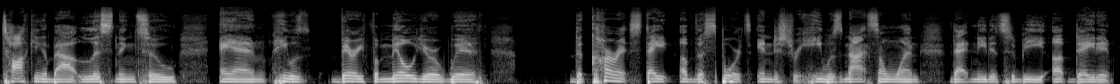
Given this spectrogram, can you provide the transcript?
talking about listening to and he was very familiar with the current state of the sports industry. He was not someone that needed to be updated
